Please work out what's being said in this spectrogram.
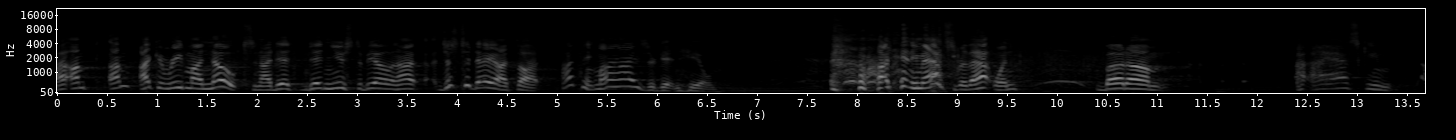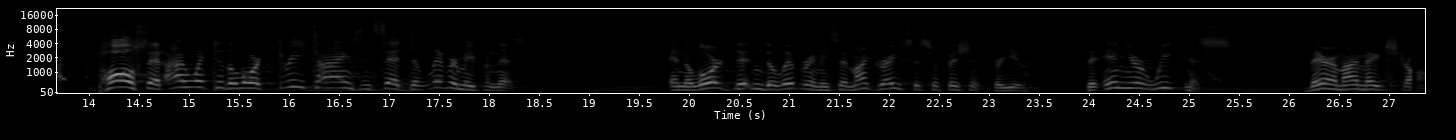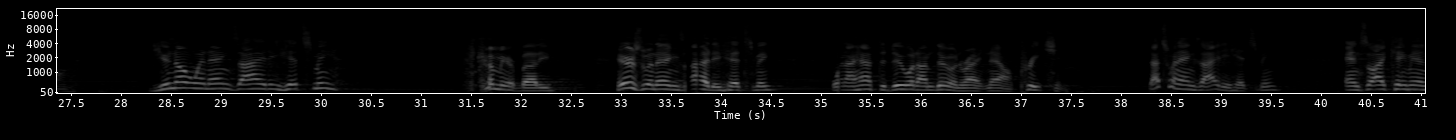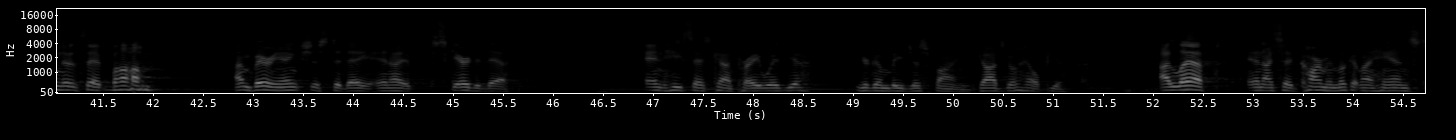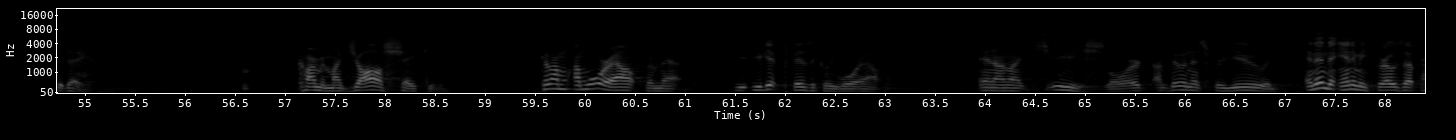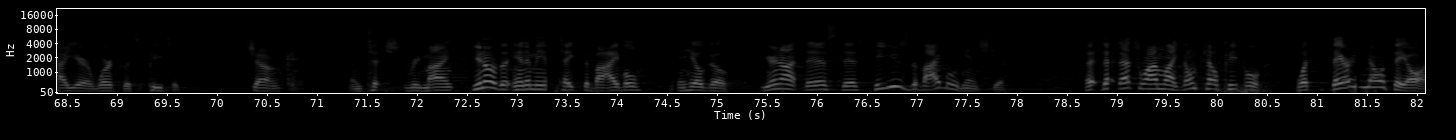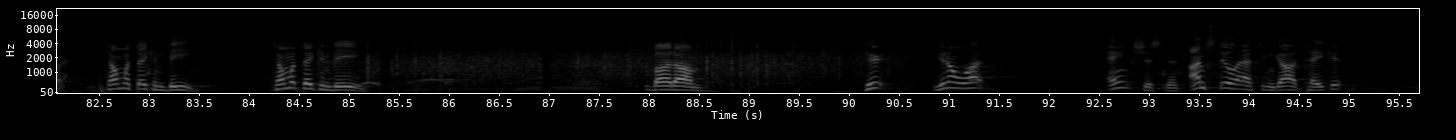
I, I'm, I'm, I can read my notes, and I did, didn't used to be able, and I, just today I thought, I think my eyes are getting healed. I didn't even ask for that one. But um, I, I asked him, Paul said, I went to the Lord three times and said, Deliver me from this. And the Lord didn't deliver him. He said, My grace is sufficient for you, that in your weakness, there am I made strong. Do you know when anxiety hits me? Come here, buddy. Here's when anxiety hits me when I have to do what I'm doing right now, preaching. That's when anxiety hits me. And so I came in and said, Bob, I'm very anxious today and I'm scared to death. And he says, Can I pray with you? You're going to be just fine. God's going to help you. I left and I said, Carmen, look at my hands today. Carmen, my jaw's shaking. Because I'm, I'm wore out from that. You, you get physically wore out. And I'm like, geez, Lord, I'm doing this for you. And, and then the enemy throws up how you're a worthless piece of junk and t- remind, you know, the enemy will take the Bible and he'll go, You're not this, this. He used the Bible against you. That, that, that's why I'm like, don't tell people what they already know what they are. Tell them what they can be. Tell them what they can be. But um, here, you know what? Anxiousness, I'm still asking God, take it.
